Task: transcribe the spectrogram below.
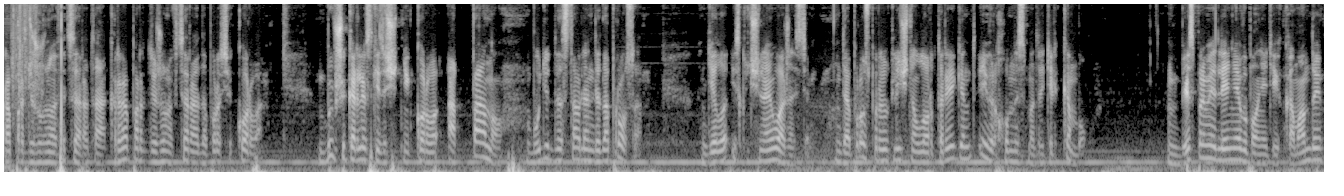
Рапорт дежурного офицера. Так, рапорт дежурного офицера о допросе Корва. Бывший королевский защитник Корва Атано будет доставлен для допроса. Дело исключительной важности. Допрос проведут лично лорд-регент и верховный смотритель Кэмпбелл. Без промедления выполняйте их команды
